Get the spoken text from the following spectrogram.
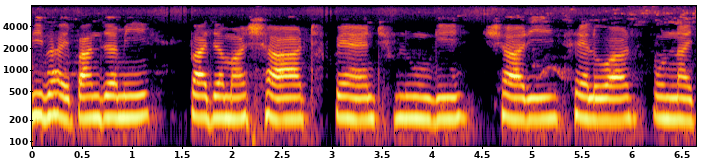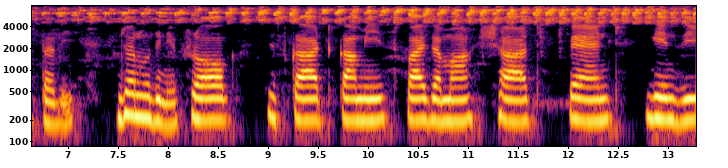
বিবাহে পাঞ্জাবি পাজামা শার্ট প্যান্ট লুঙ্গি শাড়ি সালোয়ার ওড়না ইত্যাদি। জন্মদিনে frock skirt kameez pyjama shirt pant গেঞ্জি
